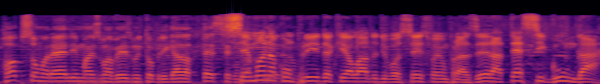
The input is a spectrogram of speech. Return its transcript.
Robson Morelli, mais uma vez, muito obrigado. Até segunda Semana cumprida aqui ao lado de vocês, foi um prazer. Até segunda.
